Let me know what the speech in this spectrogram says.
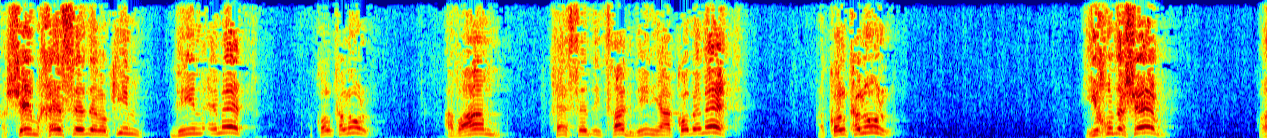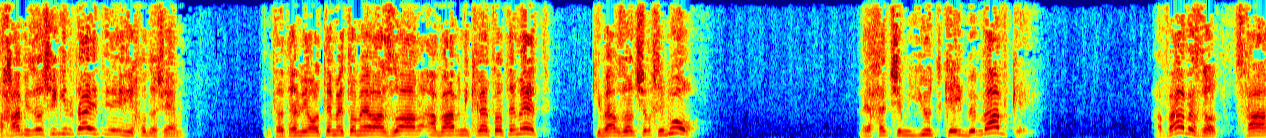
השם חסד אלוקים דין אמת. הכל כלול. אברהם חסד יצחק דין יעקב אמת. הכל כלול. ייחוד השם. רחב היא זו שגילתה את ייחוד השם. נותן לי אות אמת, אומר הזוהר, הוו נקראת אות אמת, כי וו זאת של חיבור. ליחד שם י"ק בו"ק. הוו הזאת צריכה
